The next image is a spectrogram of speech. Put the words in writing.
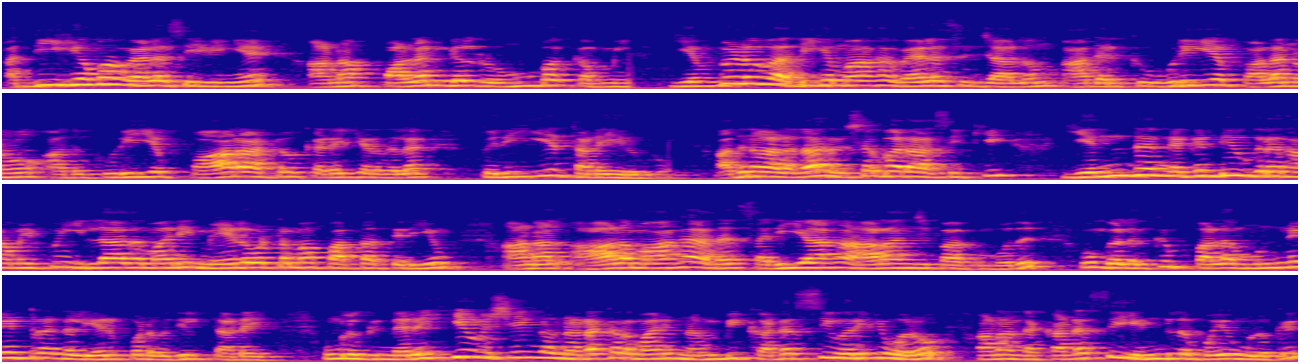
அதிகமாக வேலை செய்வீங்க ஆனால் பலன்கள் ரொம்ப கம்மி. எவ்வளவு அதிகமாக வேலை செஞ்சாலும் அதற்கு உரிய பலனோ அதுக்குரிய பாராட்டோ கிடைக்கிறதுல பெரிய தடை இருக்கும். அதனால தான் ரிஷபராசிக்கு எந்த நெகட்டிவ் கிரக அமைப்பும் இல்லாத மாதிரி மேலோட்டமாக பார்த்தா தெரியும். ஆனால் ஆழமாக அதை சரியாக ஆராய்ஞ்சு பார்க்கும்போது உங்களுக்கு பல முன்னேற்றங்கள் ஏற்படுவதில் தடை. உங்களுக்கு நிறைய விஷயங்கள் நடக்கிற மாதிரி நம்பி கடைசி வரைக்கும் வரும். ஆனால் அந்த கடைசி எண்டில் போய் உங்களுக்கு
